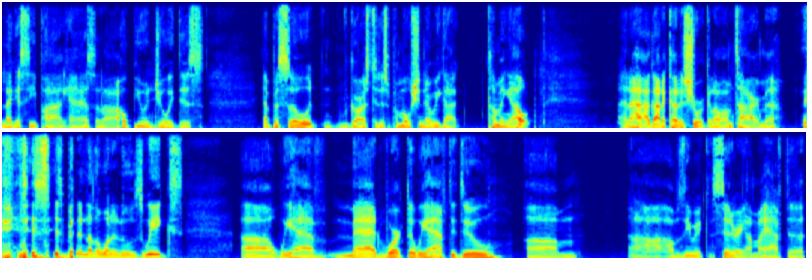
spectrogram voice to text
Legacy Podcast. And I hope you enjoyed this episode in regards to this promotion that we got coming out. And I, I got to cut it short because I'm tired, man. this has been another one of those weeks. Uh, we have mad work that we have to do. Um, I was even considering I might have to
